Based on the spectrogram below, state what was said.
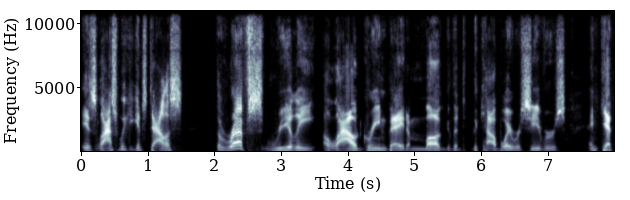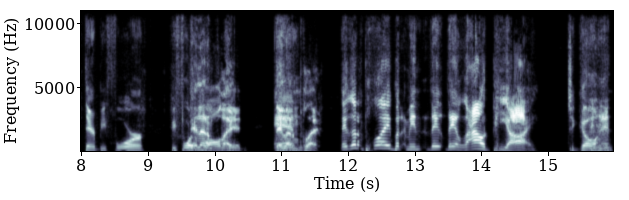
is last week against Dallas, the refs really allowed Green Bay to mug the the Cowboy receivers and get there before before They the let 'em ball play. did. They let them play. They let them play, but I mean, they they allowed PI to go, Mhm. and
